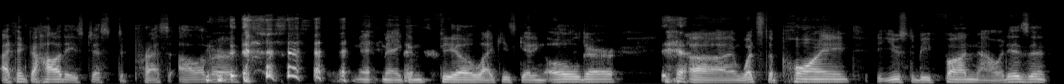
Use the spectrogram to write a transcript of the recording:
I think the holidays just depress Oliver, ma- make him feel like he's getting older. yeah. Uh, what's the point? It used to be fun, now it isn't.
